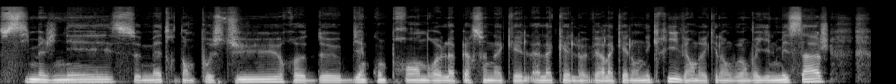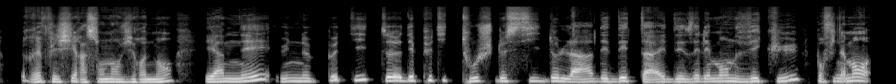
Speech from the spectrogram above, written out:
S'imaginer, se mettre dans posture, de bien comprendre la personne à, laquelle- à laquelle, vers laquelle on écrit, vers laquelle on veut envoyer le message, réfléchir à son environnement et amener une petite, euh, des petites touches de ci, de là, des détails, des éléments de vécu pour finalement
